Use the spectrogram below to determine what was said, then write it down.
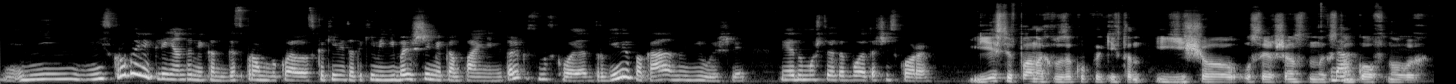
не, не с крупными клиентами, как Газпром, Лукойл, а с какими-то такими небольшими компаниями, только с Москвой, а с другими пока ну, не вышли. Я думаю, что это будет очень скоро. Есть ли в планах закупка каких-то еще усовершенствованных да. станков новых?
